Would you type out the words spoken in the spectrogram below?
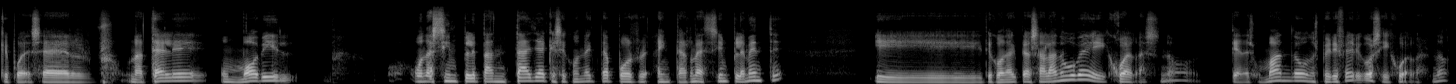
que puede ser una tele, un móvil, una simple pantalla que se conecta por a internet simplemente y te conectas a la nube y juegas, ¿no? Tienes un mando, unos periféricos y juegas, ¿no?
